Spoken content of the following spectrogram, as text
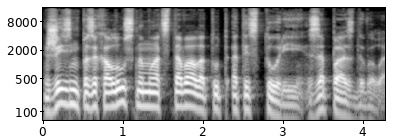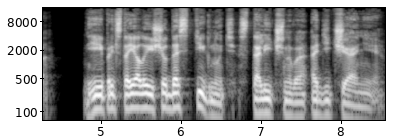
Жизнь по-захолустному отставала тут от истории, запаздывала. Ей предстояло еще достигнуть столичного одичания.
